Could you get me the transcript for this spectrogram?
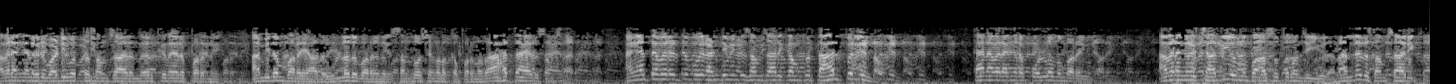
അവരങ്ങനെ ഒരു വടിവൊത്ത സംസാരം നേർക്കുനേരെ പറഞ്ഞ് അമിതം പറയാതെ ഉള്ളത് പറഞ്ഞ് സന്തോഷങ്ങളൊക്കെ പറഞ്ഞ് റാഹത്തായ ഒരു സംസാരം. അങ്ങനത്തെ അവരടുത്ത് പോയി രണ്ടു മിനിറ്റ് സംസാരിക്കാൻ നമുക്ക് താല്പര്യം ഉണ്ടാവും. കാരണം അവരങ്ങനെ പൊള്ളൊന്നും പറയില്ല അവരങ്ങനെ ചതിയൊന്നും ആസൂത്രണം ചെയ്യൂല. നല്ലത് സംസാരിക്കും.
